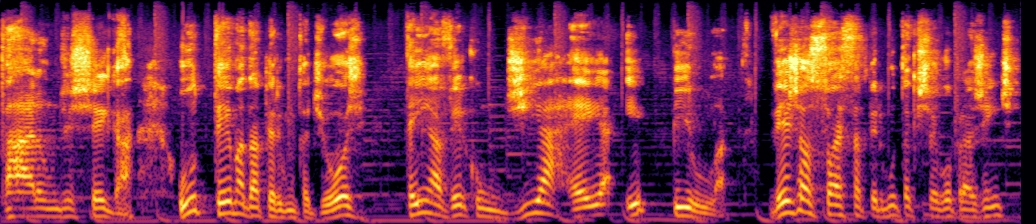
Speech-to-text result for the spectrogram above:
param de chegar. O tema da pergunta de hoje tem a ver com diarreia e pílula. Veja só essa pergunta que chegou pra gente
